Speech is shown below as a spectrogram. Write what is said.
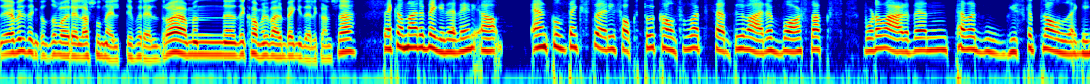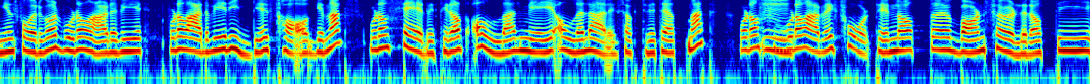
jeg ville tenkt at det var relasjonelt til foreldre òg, ja, men eh, det kan vel være begge deler, kanskje? Det kan være begge deler, ja. En kontekstuell faktor kan f.eks. være hva slags, hvordan er det den pedagogiske planleggingen foregår? Hvordan er, vi, hvordan er, det vi, rigger fagene? Hvordan ser vi til at alle er med i alle læringsaktivitetene? Hvordan, mm. hvordan er det vi får til at uh, barn føler at de,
